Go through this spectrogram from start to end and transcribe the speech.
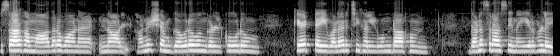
விசாகம் ஆதரவான நாள். அனுஷம் கௌரவங்கள் கூடும். கேட்டை வளர்ச்சிகள் உண்டாகும். தனுசு ராசி நேயர்களே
